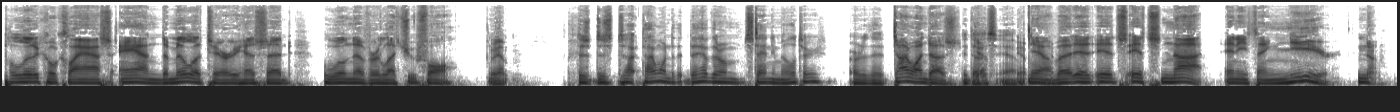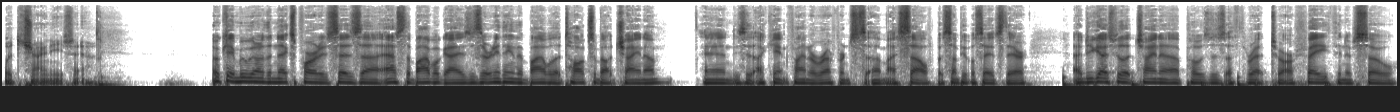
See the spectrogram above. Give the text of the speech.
political class and the military has said we'll never let you fall. Yep. Does, does Taiwan, do they have their own standing military? Or do they, Taiwan does. it does, yeah. Yep. Yeah, but it, it's it's not anything near no what the Chinese have. Okay, moving on to the next part. It says, uh, "Ask the Bible guys: Is there anything in the Bible that talks about China?" And he said, "I can't find a reference uh, myself, but some people say it's there." Uh, do you guys feel that China poses a threat to our faith, and if so,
